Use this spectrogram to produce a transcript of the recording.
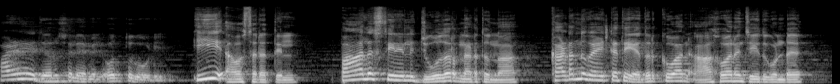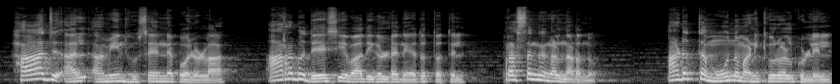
പഴയ ജെറുസലേമിൽ ഒത്തുകൂടി. ഈ അവസരത്തിൽ പാലസ്തീനിൽ ജൂതർ നടത്തുന്ന കടന്നുകയറ്റത്തെ എതിർക്കുവാൻ ആഹ്വാനം ചെയ്തുകൊണ്ട് ഹാജ് അൽ അമീൻ ഹുസൈനെ പോലുള്ള അറബ് ദേശീയവാദികളുടെ നേതൃത്വത്തിൽ പ്രസംഗങ്ങൾ നടന്നു. അടുത്ത മൂന്ന് മണിക്കൂറുകൾക്കുള്ളിൽ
